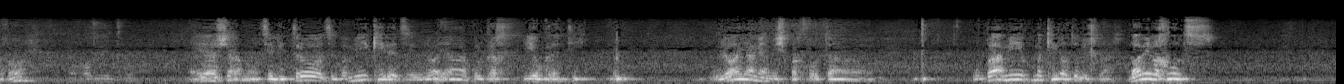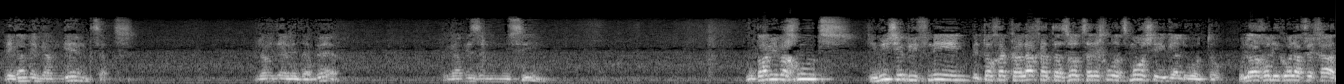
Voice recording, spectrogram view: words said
נכון? היה שם, אצל יתרו, אצל... מי הכיר את זה? הוא לא היה כל כך יוקרתי. הוא לא היה מהמשפחות ה... הוא בא, מי מכיר אותו בכלל? בא מבחוץ. וגם מגמגם קצת. לא יודע לדבר. וגם איזה נימוסים. הוא בא מבחוץ, כי מי שבפנים, בתוך הקלחת הזאת, צריך הוא עצמו שיגלו אותו. הוא לא יכול לגאול אף אחד.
